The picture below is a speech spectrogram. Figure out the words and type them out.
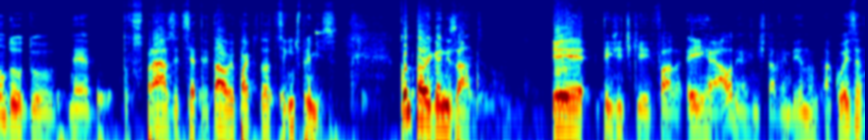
questão do, do, né, dos prazos, etc e tal, eu parto da seguinte premissa. Quando tá organizado, é, tem gente que fala, é irreal, né? A gente tá vendendo a coisa.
